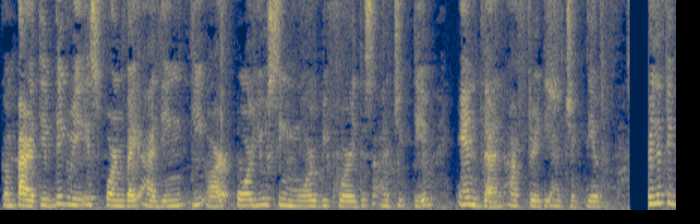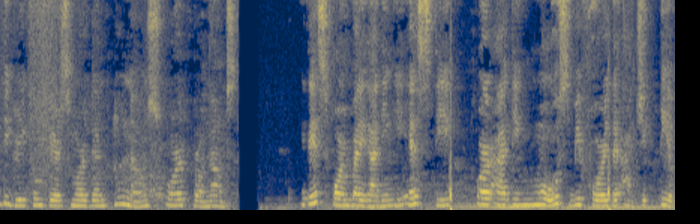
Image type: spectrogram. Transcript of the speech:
Comparative degree is formed by adding er or using more before this adjective and than after the adjective. Relative degree compares more than two nouns or pronouns. It is formed by adding est or adding most before the adjective.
